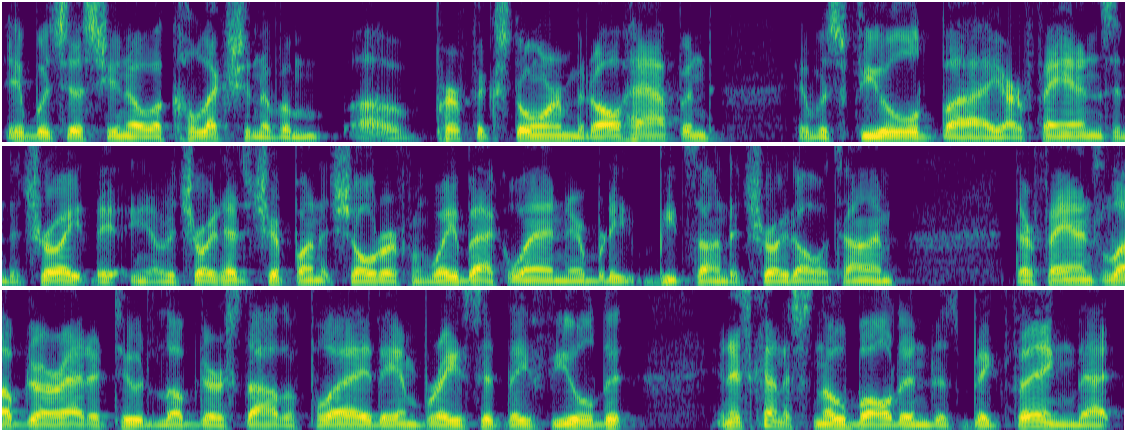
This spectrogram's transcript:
it was just you know a collection of a, a perfect storm. It all happened. It was fueled by our fans in Detroit. They, you know, Detroit has a chip on its shoulder from way back when. Everybody beats on Detroit all the time. Their fans loved our attitude, loved our style of play. They embraced it. They fueled it, and it's kind of snowballed into this big thing that,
